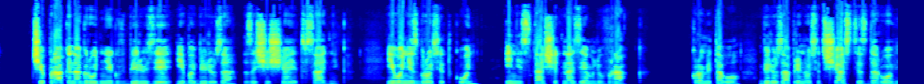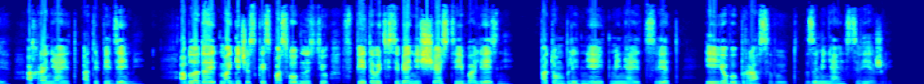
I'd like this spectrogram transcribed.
Чепрак и нагрудник в бирюзе, ибо бирюза защищает всадника. Его не сбросит конь, и не стащит на землю враг. Кроме того, бирюза приносит счастье, здоровье, охраняет от эпидемий, обладает магической способностью впитывать в себя несчастье и болезни, потом бледнеет, меняет цвет, и ее выбрасывают, заменяя свежей.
